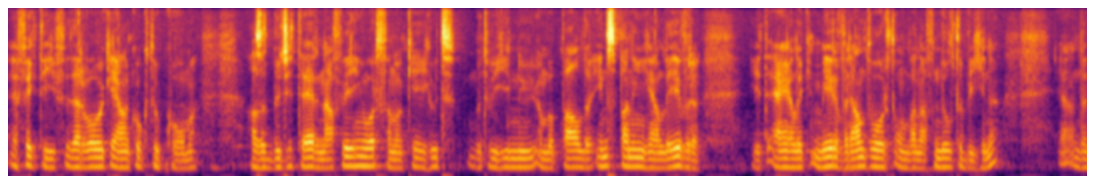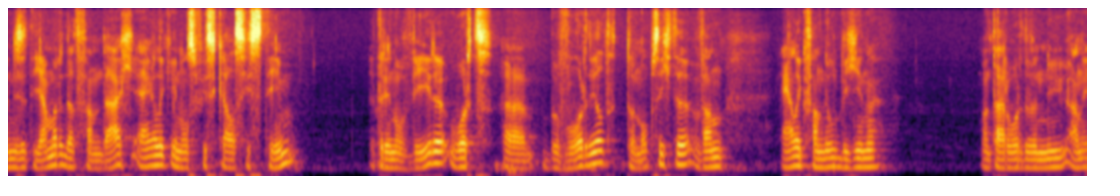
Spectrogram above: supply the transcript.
Effectief, daar wou ik eigenlijk ook toe komen. Als het budgetair een afweging wordt van oké, goed, moeten we hier nu een bepaalde inspanning gaan leveren die het eigenlijk meer verantwoordt om vanaf nul te beginnen, ja, dan is het jammer dat vandaag eigenlijk in ons fiscaal systeem het renoveren wordt uh, bevoordeeld ten opzichte van eigenlijk van nul beginnen want daar worden we nu aan 21%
